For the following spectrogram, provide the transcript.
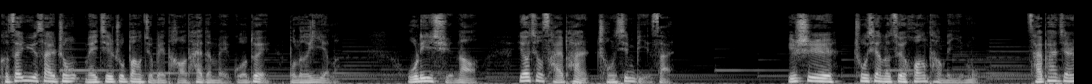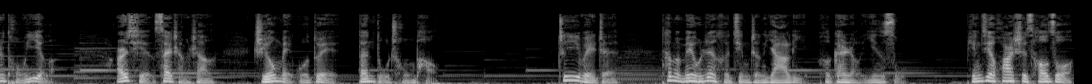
可在预赛中没接住棒就被淘汰的美国队不乐意了，无理取闹，要求裁判重新比赛。于是出现了最荒唐的一幕：裁判竟然同意了，而且赛场上只有美国队单独重跑。这意味着他们没有任何竞争压力和干扰因素。凭借花式操作，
